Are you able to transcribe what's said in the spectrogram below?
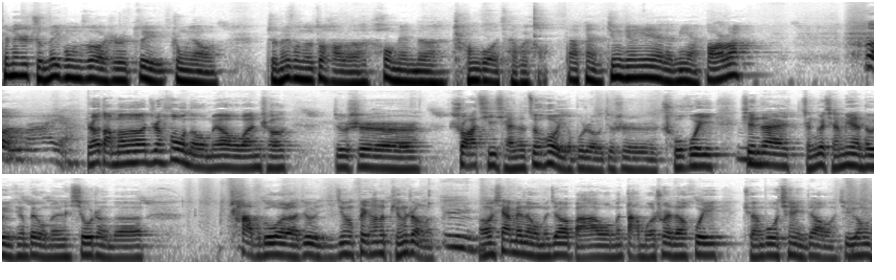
真的是准备工作是最重要，准备工作做好了，后面的成果才会好。大家看，兢兢业业的面，好玩吧？我的妈呀！然后打磨完之后呢，我们要完成就是刷漆前的最后一个步骤，就是除灰。现在整个墙面都已经被我们修整的差不多了，就已经非常的平整了。嗯。然后下面呢，我们就要把我们打磨出来的灰全部清理掉，就用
